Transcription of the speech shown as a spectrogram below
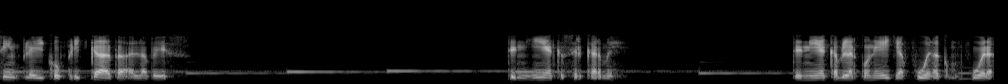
simple y complicada a la vez. Tenía que acercarme. Tenía que hablar con ella fuera como fuera.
